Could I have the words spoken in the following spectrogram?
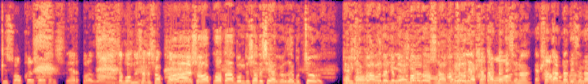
কি সব কথা শেয়ার করা যায় আচ্ছা বন্ধুর সাথে সব হ্যাঁ, সব কথা বন্ধুর সাথে শেয়ার করা যায় বুঝছ? তুই কিন্তু আমাদেরকে বন্ধু মনে করিস না আমি বলি একসাথে আড্ডা দিছো না? একসাথে আড্ডা দিছো না?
